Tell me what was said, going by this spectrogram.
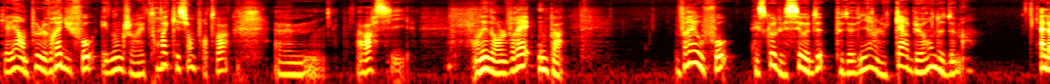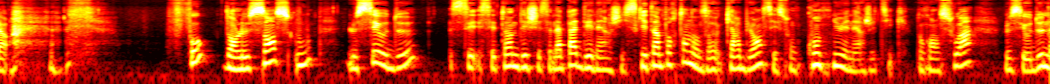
quel est un peu le vrai du faux? Et donc, j'aurais trois questions pour toi, pour savoir si on est dans le vrai ou pas. Vrai ou faux Est-ce que le CO2 peut devenir le carburant de demain? Alors. faux dans le sens où le CO2, c'est un déchet, ça n'a pas d'énergie. Ce qui est important dans un carburant, c'est son contenu énergétique. Donc en soi, le CO2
